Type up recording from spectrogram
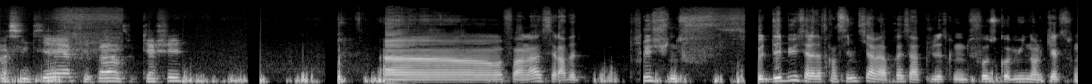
Un cimetière, c'est pas un truc caché. Euh, Enfin là, ça a l'air d'être plus une. f- Au début, ça a l'air d'être un cimetière, mais après, ça a l'air plus d'être une fosse commune dans laquelle sont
